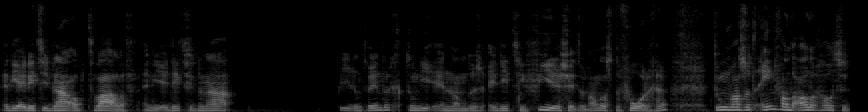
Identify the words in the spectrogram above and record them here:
En die editie daarna op 12. En die editie daarna 24. Toen die, en dan dus editie 4 zitten we dan, dat is de vorige. Toen was het een van de allergrootste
